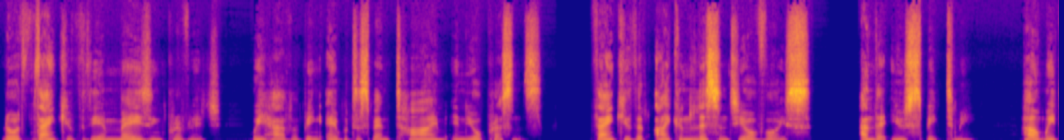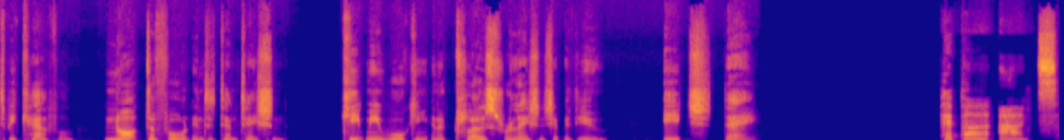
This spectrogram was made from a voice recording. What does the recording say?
Lord, thank you for the amazing privilege we have of being able to spend time in your presence. Thank you that I can listen to your voice and that you speak to me. Help me to be careful not to fall into temptation. Keep me walking in a close relationship with you each day. Pippa adds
